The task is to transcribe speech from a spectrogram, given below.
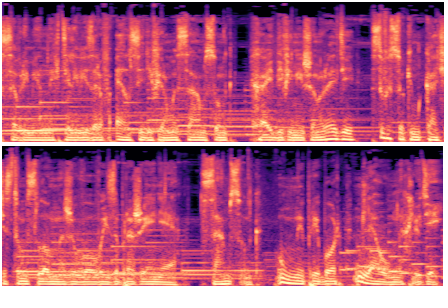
современных телевизоров LCD фирмы Samsung High Definition Ready с высоким качеством словно живого изображения. Samsung – умный прибор для умных людей.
